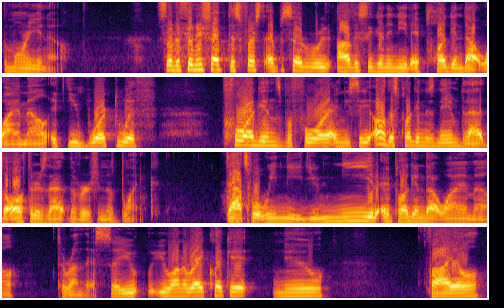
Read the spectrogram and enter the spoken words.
The more you know. So to finish up this first episode, we're obviously going to need a plugin.yml. If you've worked with plugins before and you say, oh, this plugin is named that, the author is that, the version is blank. That's what we need. You need a plugin.yml to run this. So you, you want to right click it, new, file,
